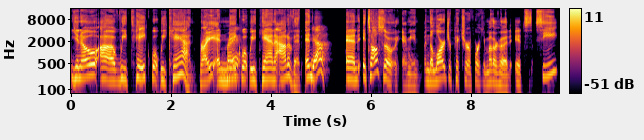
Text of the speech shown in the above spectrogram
you know, uh, we take what we can, right? And right. make what we can out of it. And yeah. And it's also, I mean, in the larger picture of working motherhood, it's see,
